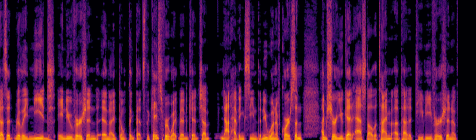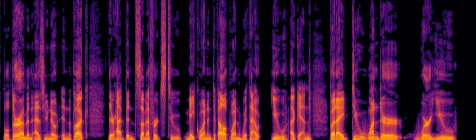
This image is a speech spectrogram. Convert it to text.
does it really need a new version? And I don't think that's the case for White Men Can't Jump, not having seen the new one, of course. And I'm sure you get asked all the time about a TV version of Bull Durham. And as you note in the book, there have been some efforts to make one and develop one without you again. But I do wonder were you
